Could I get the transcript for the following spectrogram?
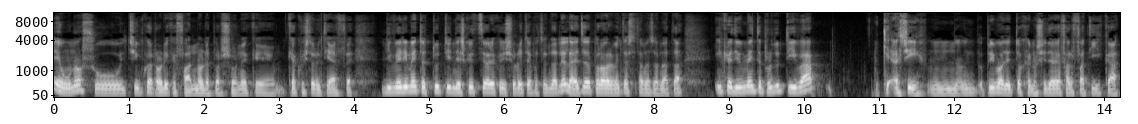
e uno sui 5 errori che fanno le persone che, che acquistano ETF. Li ve li metto tutti in descrizione così se volete potete andarli a leggere, però veramente è stata una giornata incredibilmente produttiva. Che, eh, sì, prima ho detto che non si deve far fatica,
